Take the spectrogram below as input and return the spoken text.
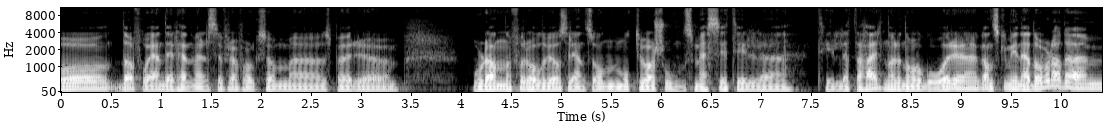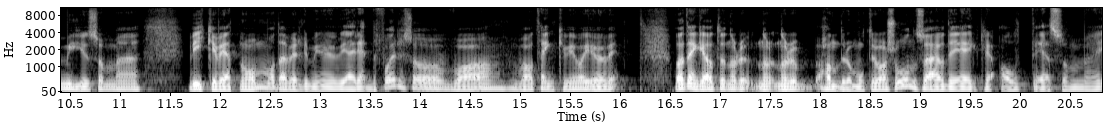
Og da får jeg en del henvendelser fra folk som uh, spør hvordan forholder vi oss rent sånn motivasjonsmessig til, til dette her, når det nå går ganske mye nedover. Da. Det er mye som vi ikke vet noe om, og det er veldig mye vi er redd for. Så hva, hva tenker vi, hva gjør vi? Og da tenker jeg at når når, når det, handler om motivasjon, så er jo det egentlig alt det som eh,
